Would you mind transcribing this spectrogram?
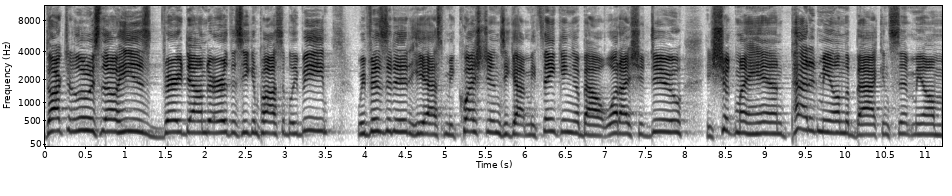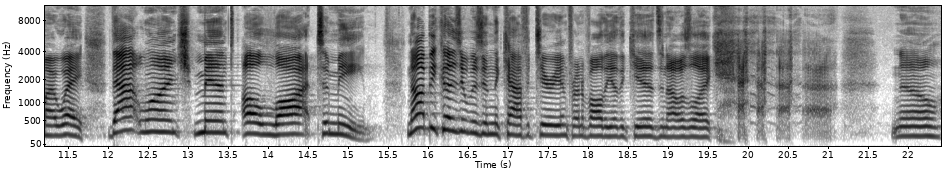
Dr. Lewis, though, he is very down to earth as he can possibly be. We visited, he asked me questions, he got me thinking about what I should do. He shook my hand, patted me on the back, and sent me on my way. That lunch meant a lot to me. Not because it was in the cafeteria in front of all the other kids and I was like, no.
